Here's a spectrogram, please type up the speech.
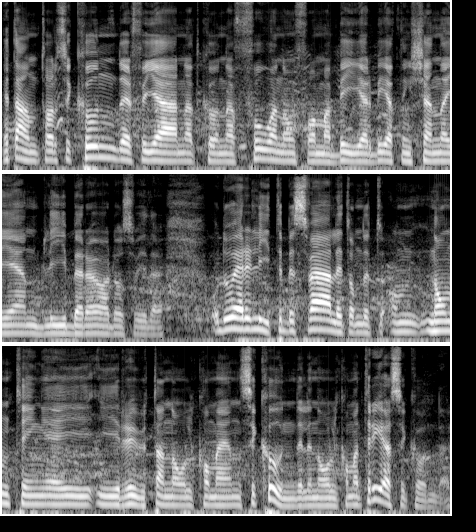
ett antal sekunder för hjärnan att kunna få någon form av bearbetning, känna igen, bli berörd och så vidare. Och då är det lite besvärligt om, det, om någonting är i, i rutan 0,1 sekund eller 0,3 sekunder.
